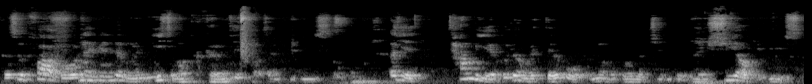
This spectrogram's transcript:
可是法国那边认为，你怎么可能去挑战比利时？而且他们也不认为德国有那么多的军队，也需要比利时。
